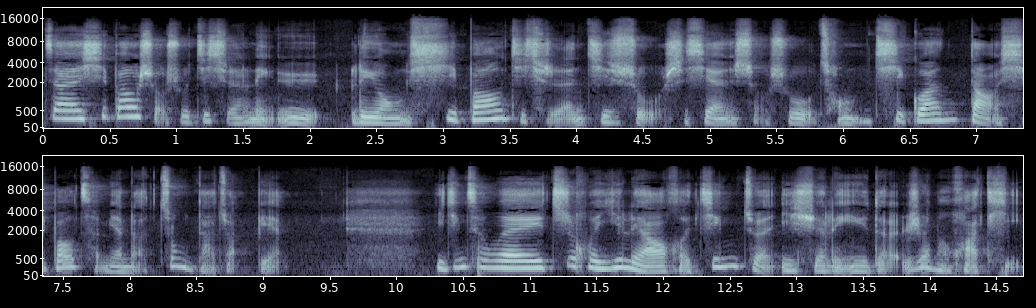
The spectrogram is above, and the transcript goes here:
在细胞手术机器人领域，利用细胞机器人技术实现手术从器官到细胞层面的重大转变，已经成为智慧医疗和精准医学领域的热门话题。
